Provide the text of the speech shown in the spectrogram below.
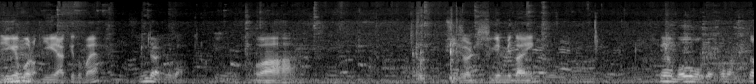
이게 뭐라? 이게 야끼소바야? 근데 야키소바. 와 비주얼 죽입니다잉. 그냥 먹어보겠어. 맛있다.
